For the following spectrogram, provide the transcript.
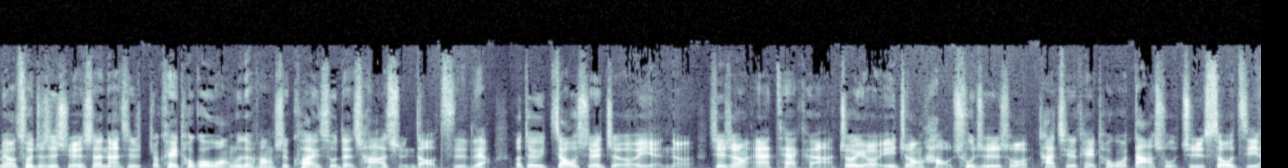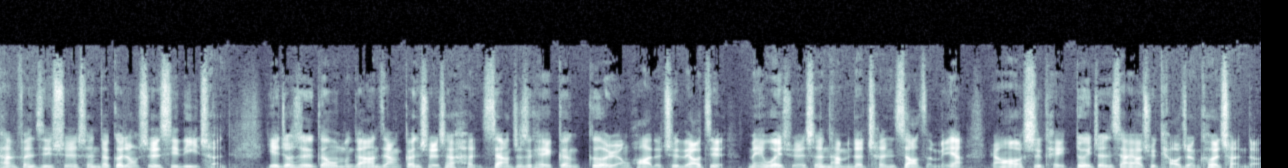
没有错，就是学生呢、其实就可以透过网络的方式快速的查询到资料。而对于教学者而言呢，其实这种 ad tech 啊，就有一种好处，就是说它其实可以透过大数据搜集和分析学生的各种学习历程，也就是跟我们刚刚讲跟学生很像，就是可以更个人化的去了解每位学生他们的成效怎么样，然后是可以对症下药去调整课程的。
